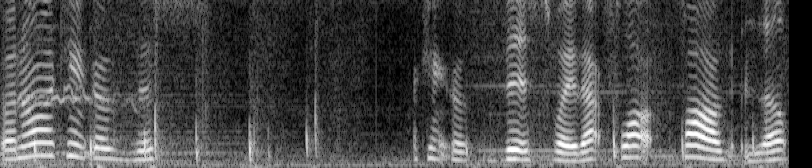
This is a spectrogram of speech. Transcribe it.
But no, I can't go this. I can't go this way. That fog. Nope.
